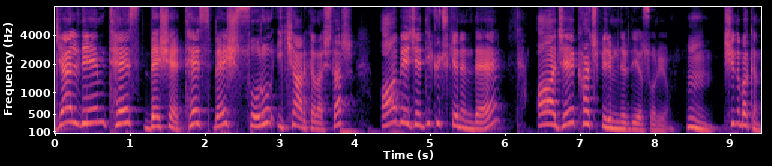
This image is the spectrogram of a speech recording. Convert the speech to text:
geldim test 5'e. Test 5 soru 2 arkadaşlar. ABC dik üçgeninde AC kaç birimdir diye soruyor. Hmm. Şimdi bakın.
